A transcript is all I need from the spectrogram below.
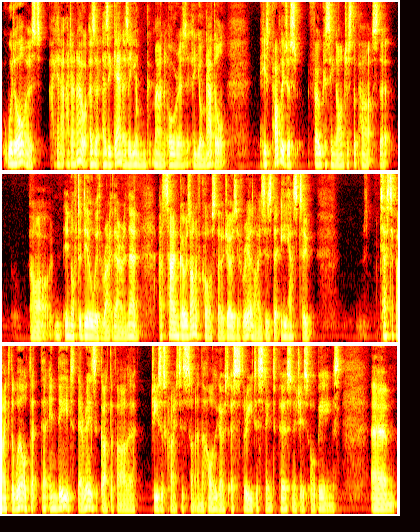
would almost again I don't know as a, as again as a young man or as a young adult, he's probably just focusing on just the parts that are enough to deal with right there and then. As time goes on, of course, though, Joseph realizes that he has to testify to the world that, that indeed there is God the Father, Jesus Christ, his Son, and the Holy Ghost as three distinct personages or beings. Um,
